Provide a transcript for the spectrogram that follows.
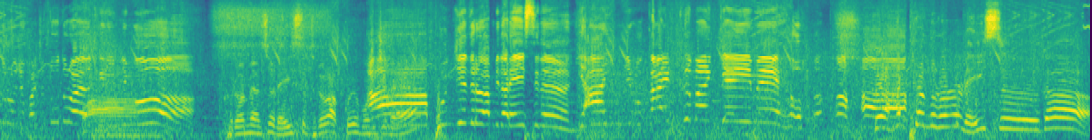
들어오죠. 벌써 또 들어와요 지금 와. 임진무. 그러면서 레이스 들어갔고요 본진에. 아 본진 들어갑니다 레이스는. 야 임진무 깔 끔한 게임에. 그 한편으로는 레이스가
